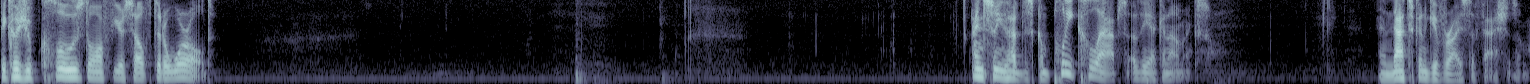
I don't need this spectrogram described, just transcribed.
because you've closed off yourself to the world. And so you have this complete collapse of the economics. And that's going to give rise to fascism.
